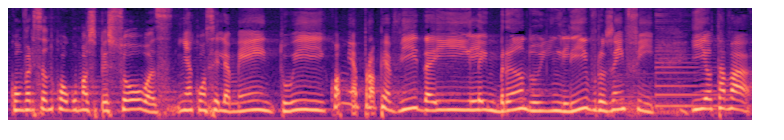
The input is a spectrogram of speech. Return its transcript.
conversando com algumas pessoas em aconselhamento e com a minha própria vida e lembrando em livros, enfim. E eu estava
